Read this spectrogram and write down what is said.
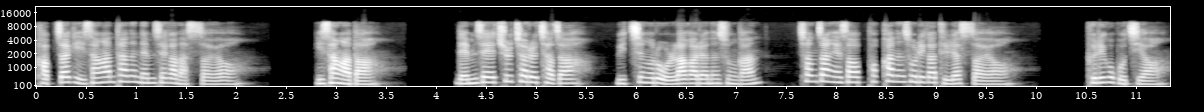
갑자기 이상한 타는 냄새가 났어요. 이상하다. 냄새의 출처를 찾아 위층으로 올라가려는 순간 천장에서 퍽 하는 소리가 들렸어요. 그리고 곧이어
